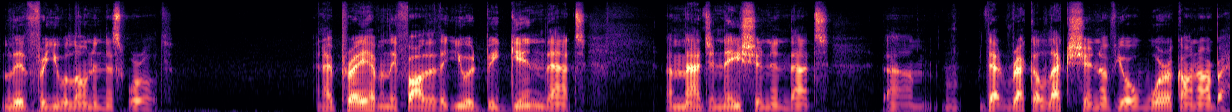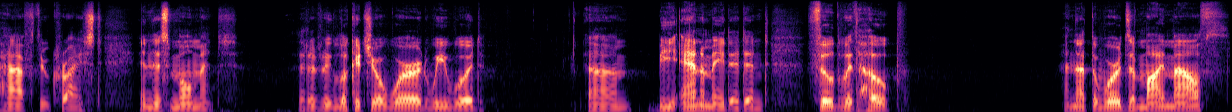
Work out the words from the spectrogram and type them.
live for you alone in this world. And I pray, Heavenly Father, that you would begin that imagination and that um, that recollection of your work on our behalf through Christ in this moment. That as we look at your word, we would um, be animated and filled with hope. And that the words of my mouth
